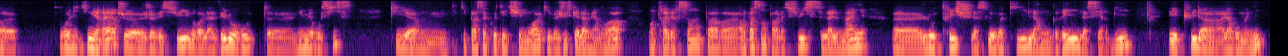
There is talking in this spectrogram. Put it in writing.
pour l'itinéraire, je, je, vais suivre la véloroute numéro 6 qui, qui passe à côté de chez moi, qui va jusqu'à la mer Noire, en traversant par, en passant par la Suisse, l'Allemagne, euh, l'Autriche, la Slovaquie, la Hongrie, la Serbie et puis la, Roumanie.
